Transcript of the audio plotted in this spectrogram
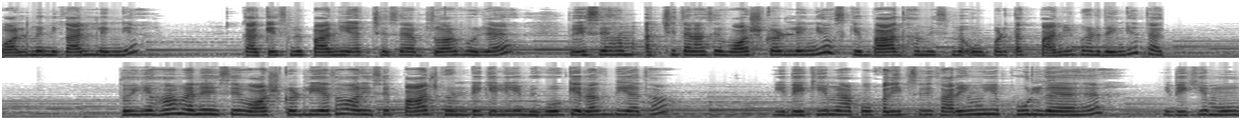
बॉल में निकाल लेंगे ताकि इसमें पानी अच्छे से एब्जॉर्ब हो जाए। तो इसे हम अच्छी तरह से वॉश कर लेंगे, उसके बाद हम इसमें ऊपर तक पानी भर देंगे ताकि तो यहाँ मैंने इसे वॉश कर लिया था और इसे पाँच घंटे के लिए भिगो के रख दिया था। ये देखिए, मैं आपको करीब से दिखा रही हूँ, ये फूल गया है। ये देखिए, मूंग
